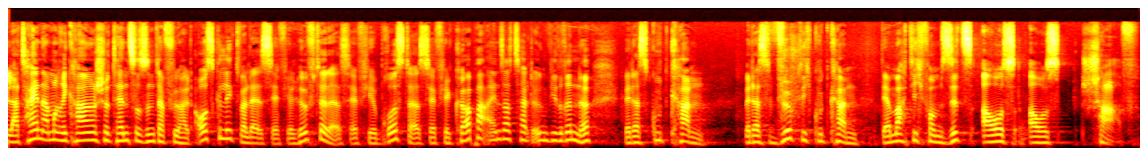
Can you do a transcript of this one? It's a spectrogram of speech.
lateinamerikanische Tänze sind dafür halt ausgelegt, weil da ist sehr viel Hüfte, da ist sehr viel Brust, da ist sehr viel Körpereinsatz halt irgendwie drin, ne? Wer das gut kann, wer das wirklich gut kann, der macht dich vom Sitz aus aus scharf.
